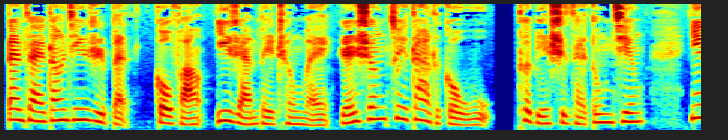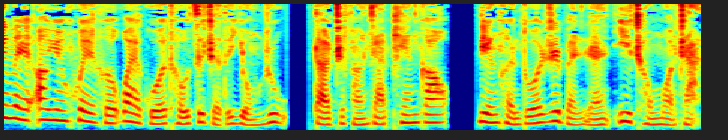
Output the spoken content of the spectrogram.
但在当今日本，购房依然被称为人生最大的购物。特别是在东京，因为奥运会和外国投资者的涌入，导致房价偏高，令很多日本人一筹莫展。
